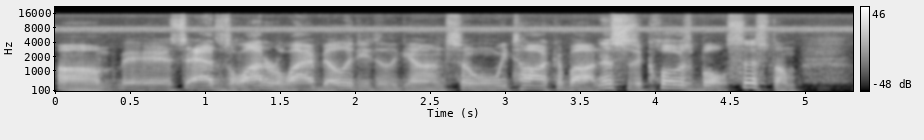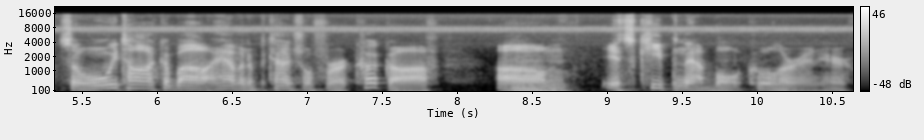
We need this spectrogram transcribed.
Um, it adds a lot of reliability to the gun. So when we talk about, and this is a closed bolt system, so when we talk about having a potential for a cook-off, um, it's keeping that bolt cooler in here.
